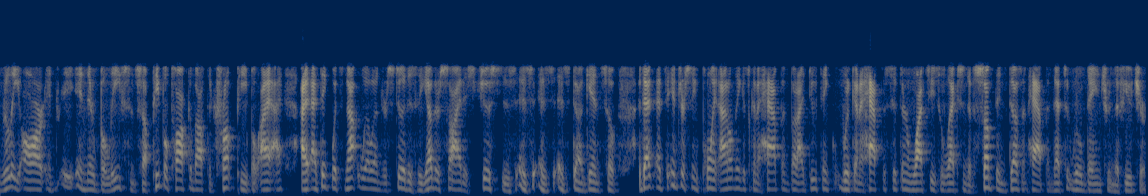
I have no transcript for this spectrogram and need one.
really are in, in their beliefs and stuff. People talk about the Trump people. I, I I think what's not well understood is the other side is just as as as, as dug in. So that that's an interesting point. I don't think it's going to happen, but I do think we're going to have to sit there and watch these elections. If something doesn't happen, that's a real danger in the future.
